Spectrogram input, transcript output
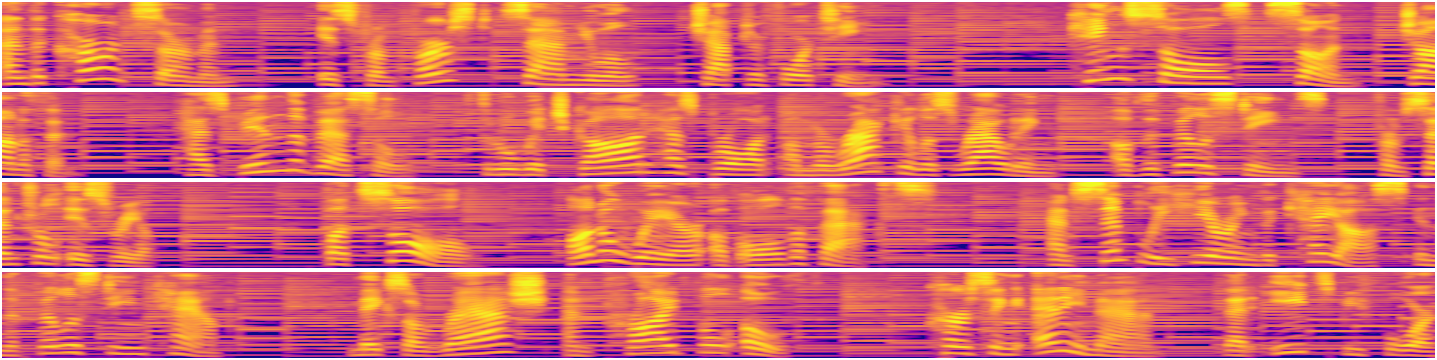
and the current sermon is from 1 Samuel chapter 14. King Saul's son, Jonathan, has been the vessel through which God has brought a miraculous routing of the Philistines from central Israel. But Saul, unaware of all the facts, and simply hearing the chaos in the Philistine camp, makes a rash and prideful oath, cursing any man that eats before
